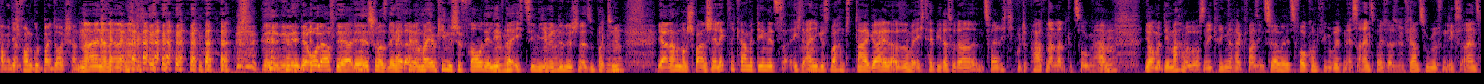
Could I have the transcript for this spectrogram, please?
Aber nicht von Goodbye Deutschland. Nein, nein, nein, nein. nein. nee, nee, nee, nee. Der Olaf, der, der ist schon was länger da. Eine mallorquinische Frau, der lebt da echt ziemlich im Idyllischen, ein super Typ. Ja, dann haben wir noch einen spanischen Elektriker, mit dem wir jetzt echt einiges machen, total geil. Also sind wir echt happy, dass wir da zwei richtig gute Partner an Land gezogen haben. Ja, und mit dem machen wir sowas. Die kriegen dann halt quasi einen Server jetzt vorkonfiguriert, einen S1 beispielsweise einen Fernzugriff, einen X1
